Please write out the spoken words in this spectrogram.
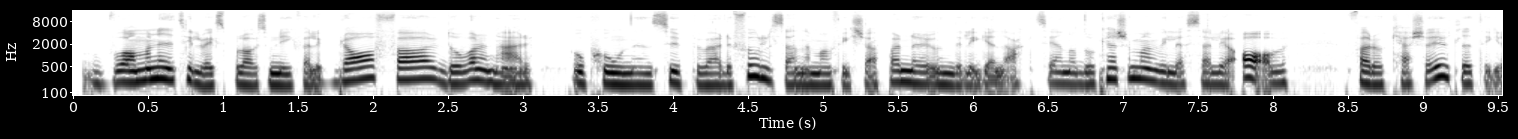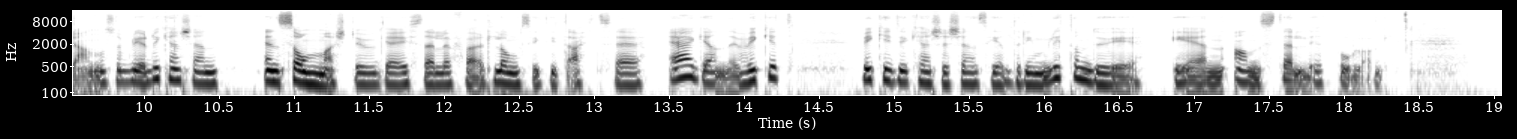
var man i ett tillväxtbolag som det gick väldigt bra för, då var den här optionen supervärdefull sen när man fick köpa den där underliggande aktien och då kanske man ville sälja av för att casha ut lite grann och så blev det kanske en, en sommarstuga istället för ett långsiktigt aktieägande, vilket, vilket ju kanske känns helt rimligt om du är, är en anställd i ett bolag.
